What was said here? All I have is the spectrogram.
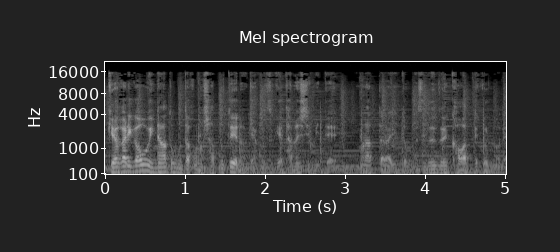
浮き上がりが多いなと思ったらこのシャットテールの逆付け試してみてもらったらいいと思います。全然変わってくるので。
